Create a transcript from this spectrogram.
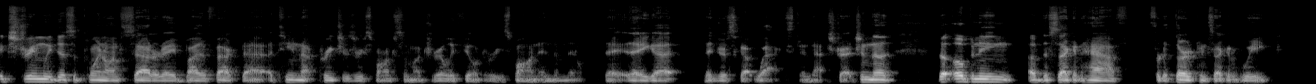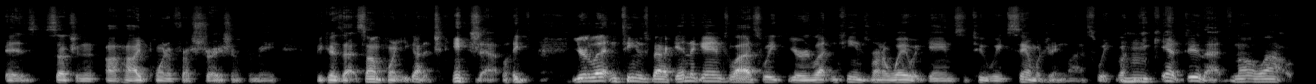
extremely disappointed on Saturday by the fact that a team that preaches response so much really failed to respond in the middle. They they got they just got waxed in that stretch. And the the opening of the second half for the third consecutive week is such an, a high point of frustration for me because at some point you got to change that. Like you're letting teams back into games last week, you're letting teams run away with games the two weeks sandwiching last week. Like mm-hmm. you can't do that. It's not allowed.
